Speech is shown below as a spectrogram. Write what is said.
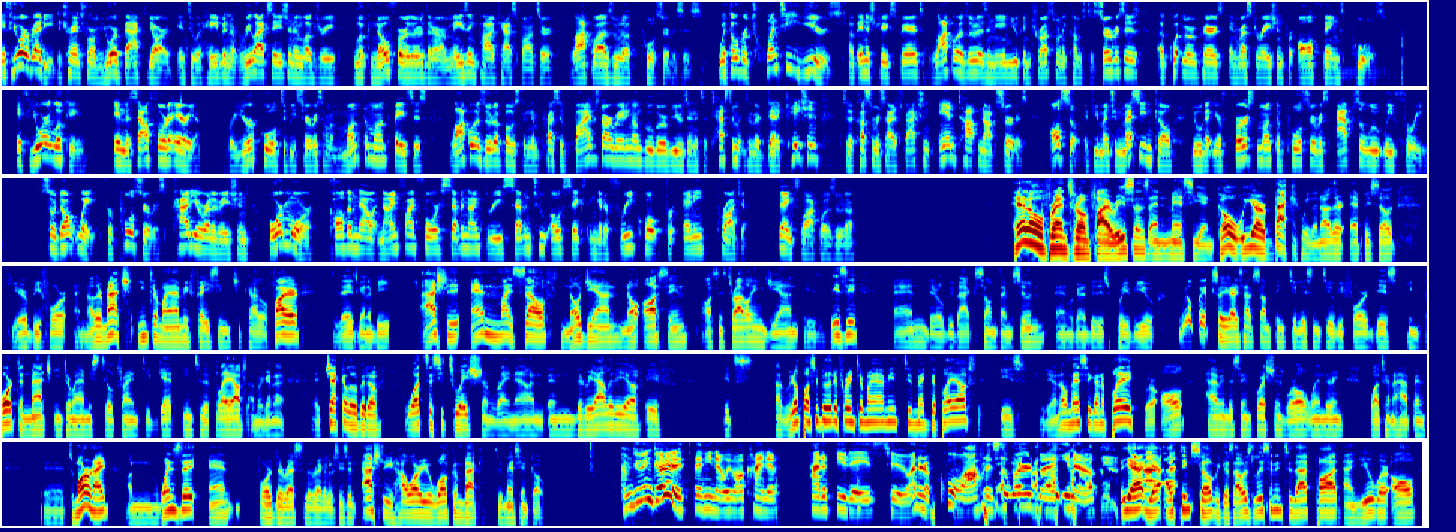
If you are ready to transform your backyard into a haven of relaxation and luxury, look no further than our amazing podcast sponsor, L'Acqua Azzurra Pool Services. With over 20 years of industry experience, L'Acqua Azzurra is a name you can trust when it comes to services, equipment repairs, and restoration for all things pools. If you're looking in the South Florida area for your pool to be serviced on a month to month basis, L'Acqua Azzurra boasts an impressive five star rating on Google reviews, and it's a testament to their dedication to customer satisfaction and top notch service. Also, if you mention Messi & Co., you will get your first month of pool service absolutely free. So don't wait for pool service, patio renovation, or more. Call them now at 954 793 7206 and get a free quote for any project. Thanks, L'Acqua Azzurra. Hello, friends from Five Reasons and Messi and Co. We are back with another episode here before another match. Inter Miami facing Chicago Fire. Today is going to be Ashley and myself. No Gian, no Austin. Austin's traveling. Gian is busy, and they'll be back sometime soon. And we're going to do this preview real quick so you guys have something to listen to before this important match. Inter Miami is still trying to get into the playoffs, and we're going to uh, check a little bit of what's the situation right now and, and the reality of if it's a real possibility for Inter Miami to make the playoffs. Is Lionel Messi going to play? We're all having the same questions. We're all wondering what's going to happen uh, tomorrow night on Wednesday and for the rest of the regular season. Ashley, how are you? Welcome back to Messi and Co. I'm doing good. It's been, you know, we've all kind of had a few days to I don't know if cool off is the word, but you know. Yeah, yeah, uh, I think so because I was listening to that pod and you were all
